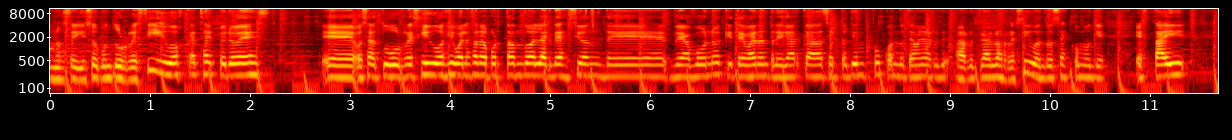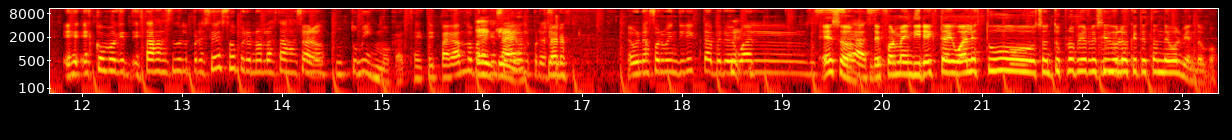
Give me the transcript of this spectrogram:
no se hizo con tus residuos, ¿cachai? Pero es, eh, o sea, tus residuos igual están aportando a la creación de, de abono que te van a entregar cada cierto tiempo cuando te van a, a retirar los residuos, entonces como que está ahí, es, es como que estás haciendo el proceso, pero no lo estás haciendo Claro. tú, tú mismo, ¿cachai? Estás pagando para Eh, que claro, se haga el proceso. claro. Es una forma indirecta, pero igual... Eso, de forma indirecta igual es tu, son tus propios residuos los que te están devolviendo, po,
